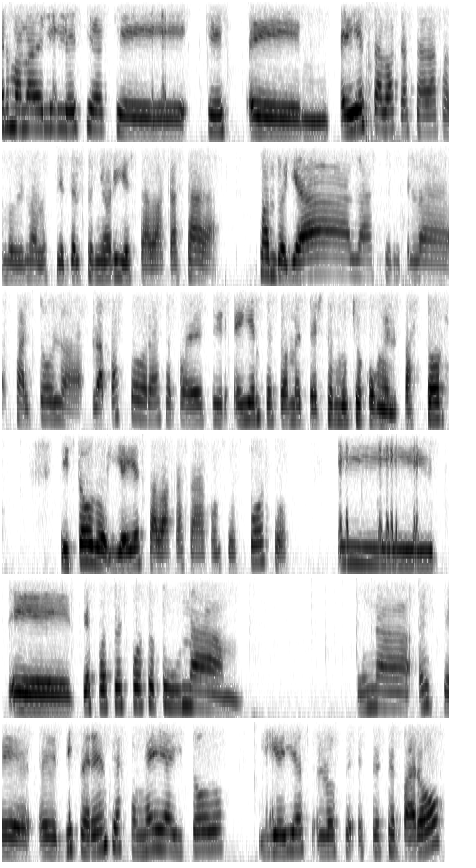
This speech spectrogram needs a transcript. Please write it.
hermana de la iglesia que, que eh, ella estaba casada cuando vino a los pies del Señor y estaba casada. Cuando ya la, la faltó la, la pastora, se puede decir, ella empezó a meterse mucho con el pastor y todo, y ella estaba casada con su esposo y eh, después su esposo tuvo una una este eh, diferencias con ella y todo y ella los se separó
